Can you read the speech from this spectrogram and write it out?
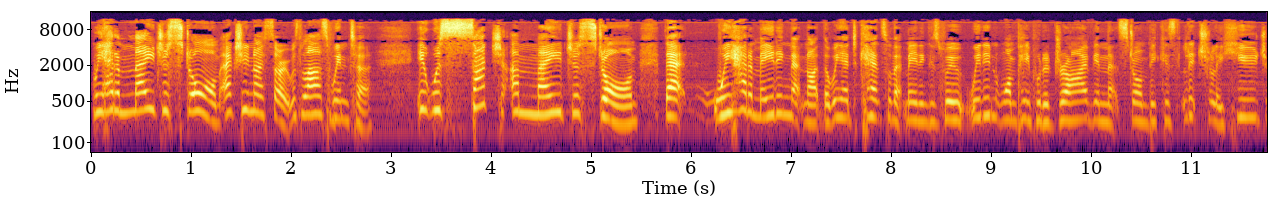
we had a major storm. Actually, no, sorry, it was last winter. It was such a major storm that we had a meeting that night that we had to cancel that meeting because we, we didn't want people to drive in that storm because literally huge,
